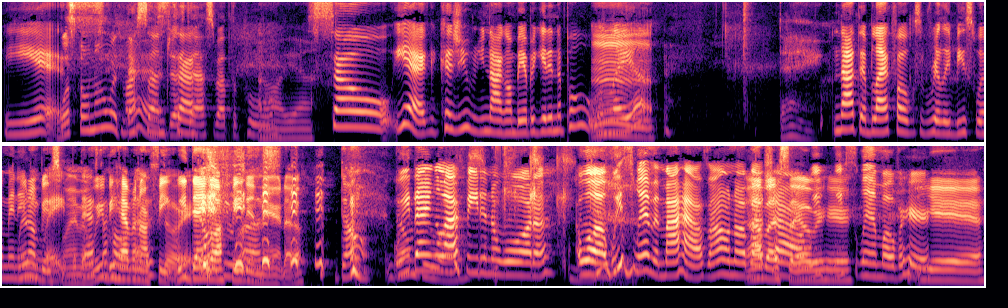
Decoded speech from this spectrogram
Yes. what's going on with My that? son just So- asked about the pool. oh yeah. So yeah, because you you're not gonna be able to get in the pool and lay Mm. up. Dang. Not that black folks really be swimming. In there. We don't be anyway, but swimming. We a be having our nother feet. We dangle our feet in there though. Don't, We don't dangle do our us. feet in the water. Well, we swim in my house. I don't know about about y'all. say over we, we swim over here. Yeah.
